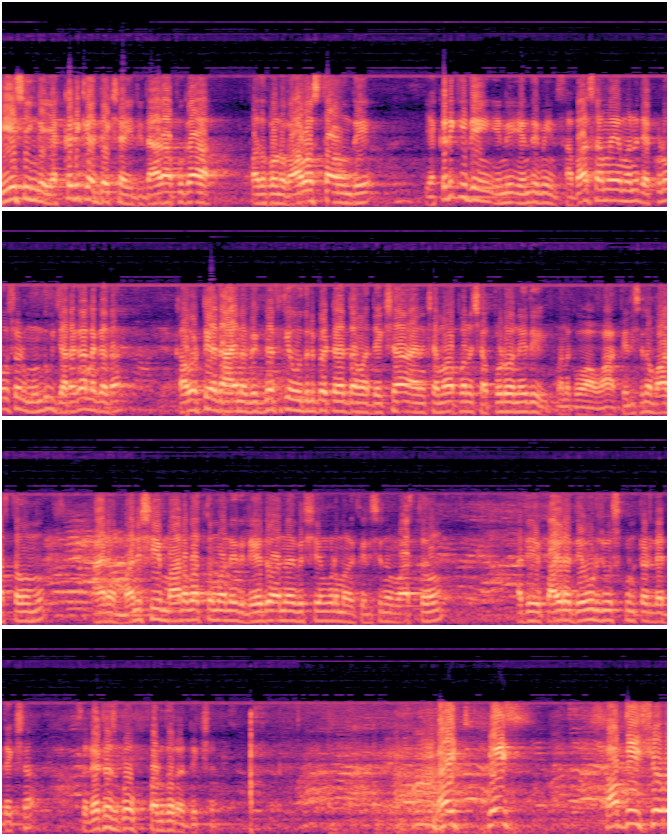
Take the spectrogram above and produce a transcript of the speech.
వేసి ఇంకా ఎక్కడికి అధ్యక్ష? ఇది దాదాపుగా పదకొండు కావస్తా ఉంది. ఎక్కడికి ఇది? ఎందు మీ సభా సమయం అనేది ఎక్కడో చోటు ముందుకు జరగాలి కదా. కాబట్టి అది ఆయన విజ్ఞతకే వదిలిపెట్టేద్దాం అధ్యక్ష. ఆయన క్షమాపణ చెప్పడం అనేది మనకు తెలిసిన వాస్తవము. ఆయన మనిషి మానవత్వం అనేది లేదు అనే విషయం కూడా మనకు తెలిసిన వాస్తవం. అది పైన దేవుడు చూసుకుంటాడు అధ్యక్ష. సో లెట్ గో ఫర్దర్ అధ్యక్ష. Right please stop the issue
